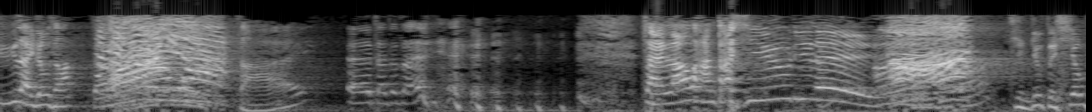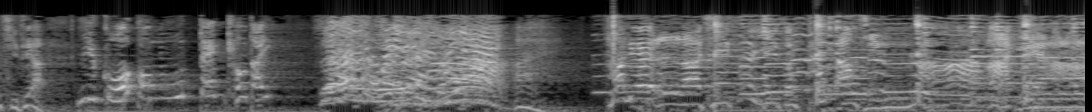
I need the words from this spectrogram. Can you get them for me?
出来就是了。在，在，呃，在在在，在老汉他修理嘞。啊！见有这小汽车啊，一个个目瞪口呆。这是为什么呀？哎，他的那妻子一阵口到心啊呀！啊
